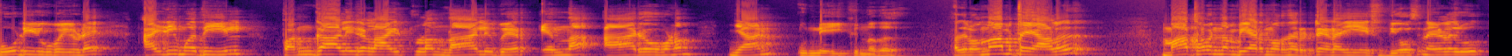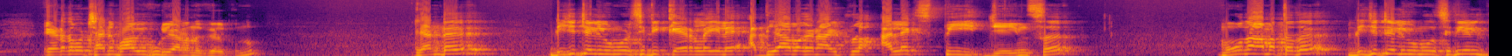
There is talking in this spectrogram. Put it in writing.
കോടി രൂപയുടെ അഴിമതിയിൽ പങ്കാളികളായിട്ടുള്ള നാല് പേർ എന്ന ആരോപണം ഞാൻ ഉന്നയിക്കുന്നത്. അതിൽ ഒന്നാമത്തെ ആൾ മാധവൻ നമ്പ്യാർ എന്ന് പറഞ്ഞ റിട്ടയർഡ് ഐ എസ് ഉദ്യോഗസ്ഥൻ ഇടതുപക്ഷ അനുഭാവി കൂടിയാണെന്ന് കേൾക്കുന്നു. രണ്ട് ഡിജിറ്റൽ യൂണിവേഴ്സിറ്റി കേരളയിലെ അധ്യാപകനായിട്ടുള്ള അലക്സ് പി ജെയിംസ്. മൂന്നാമത്തത് ഡിജിറ്റൽ യൂണിവേഴ്സിറ്റിയിൽ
